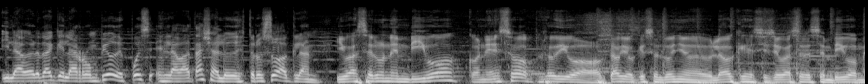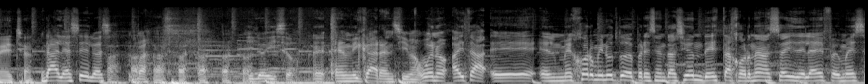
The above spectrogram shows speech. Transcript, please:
y la verdad que la rompió después en la batalla, lo destrozó a Clan. Iba a ser un en vivo con eso, pero digo, Octavio, que es el dueño de bloque, si llego a hacer ese en vivo, me echa. Dale, hacelo así. Va. y lo hizo, en, en mi cara encima. Bueno, ahí está, eh, el mejor minuto de presentación de esta jornada 6 de la FMS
